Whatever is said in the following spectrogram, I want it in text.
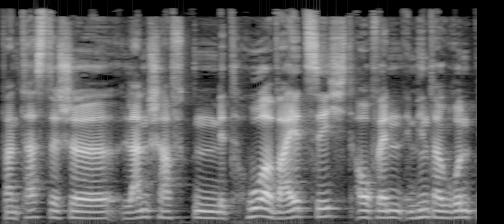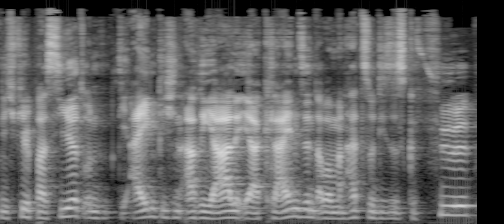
fantastische Landschaften mit hoher Weitsicht, auch wenn im Hintergrund nicht viel passiert und die eigentlichen Areale eher klein sind, aber man hat so dieses Gefühl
